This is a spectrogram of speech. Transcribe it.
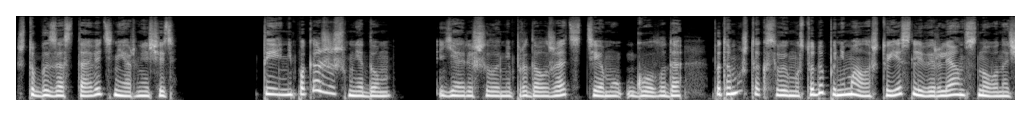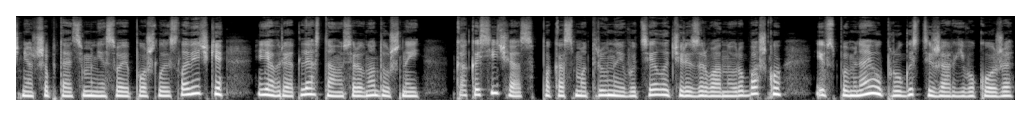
чтобы заставить нервничать. «Ты не покажешь мне дом?» Я решила не продолжать тему голода, потому что к своему студу понимала, что если Верлиан снова начнет шептать мне свои пошлые словечки, я вряд ли останусь равнодушной. Как и сейчас, пока смотрю на его тело через рваную рубашку и вспоминаю упругость и жар его кожи.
